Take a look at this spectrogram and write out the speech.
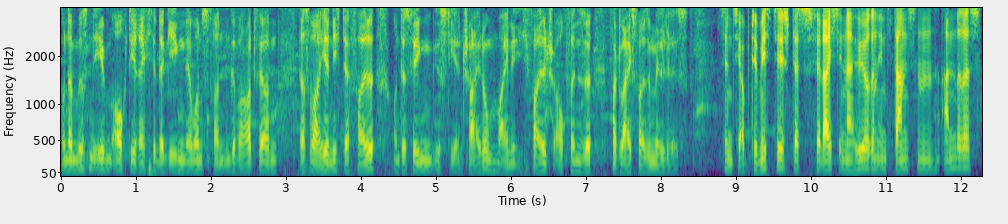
und da müssen eben auch die Rechte der Gegendemonstranten gewahrt werden. Das war hier nicht der Fall und deswegen ist die Entscheidung, meine ich, falsch, auch wenn sie vergleichsweise milde ist. Sind Sie optimistisch, dass vielleicht in einer höheren Instanz ein anderes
